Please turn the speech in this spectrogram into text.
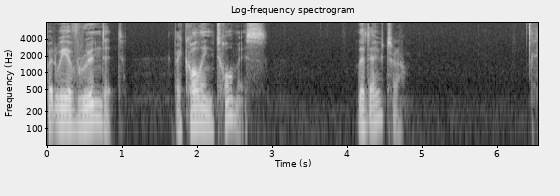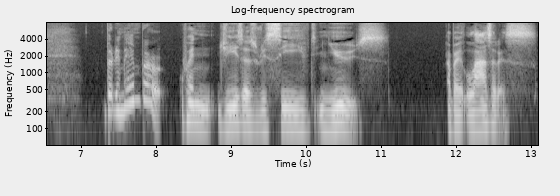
But we have ruined it by calling Thomas the doubter. But remember when Jesus received news about Lazarus,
